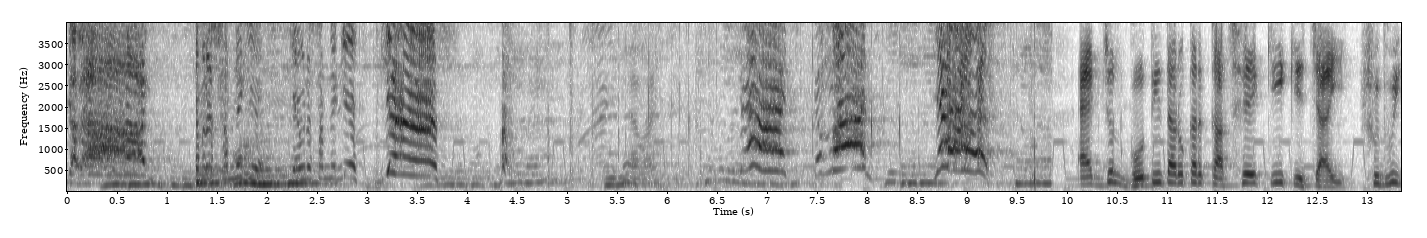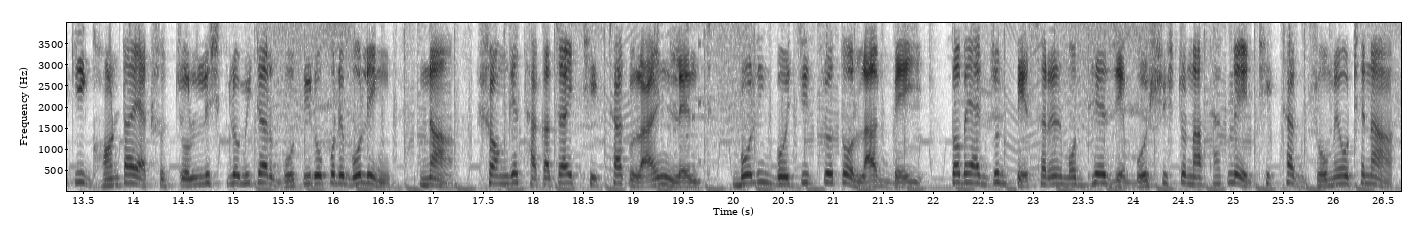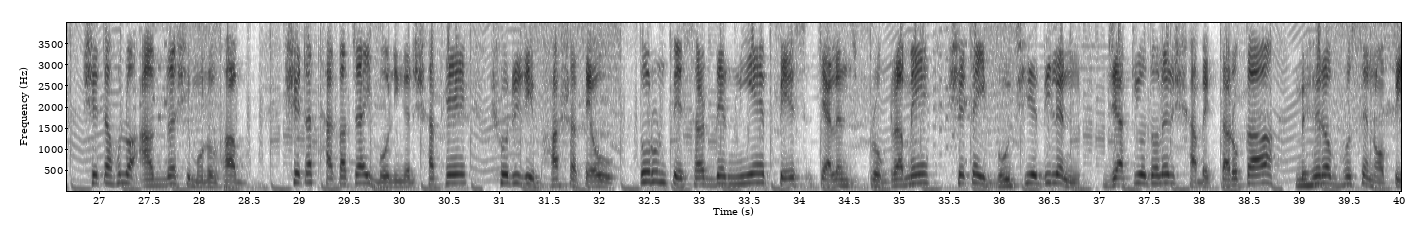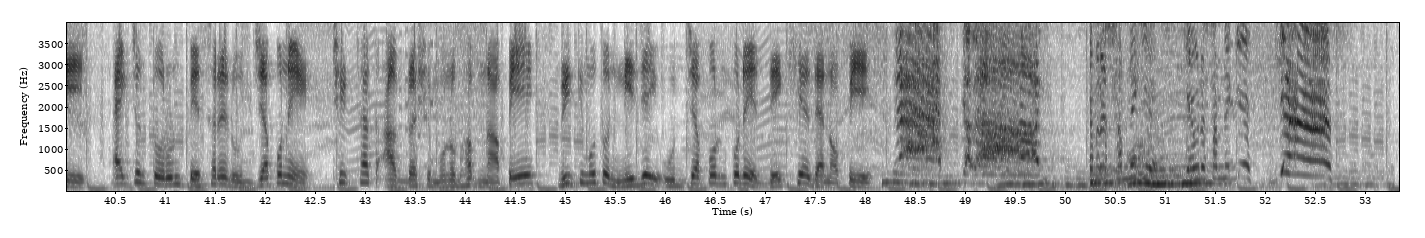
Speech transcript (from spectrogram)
ক্যামেরার সামনে গিয়ে ক্যামেরার সামনে গিয়ে ইয়েস একজন গতি তারকার কাছে কি কি চাই? শুধুই কি ঘন্টায় একশো চল্লিশ কিলোমিটার গতির ওপরে বোলিং? না, সঙ্গে থাকা চাই ঠিকঠাক লাইন লেন্থ। বোলিং বৈচিত্র্য তো লাগবেই। তবে একজন পেসারের মধ্যে যে বৈশিষ্ট্য না থাকলে ঠিকঠাক জমে ওঠে না, সেটা হলো আগ্রাসী মনোভাব। সেটা থাকা চাই বোলিংয়ের সাথে, শরীরী ভাষাতেও। তরুণ পেসারদের নিয়ে পেস চ্যালেঞ্জ প্রোগ্রামে সেটাই বুঝিয়ে দিলেন জাতীয় দলের সাবেক তারকা মেহরব হোসেন অপি। একজন তরুণ পেসারের উদযাপনে ঠিকঠাক আগ্রাসী মনোভাব না পেয়ে রীতিমতো নিজেই উদযাপন করে দেখিয়ে দেন অপি। সামনে গিয়ে, ক্যামেরার সামনে গিয়ে।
